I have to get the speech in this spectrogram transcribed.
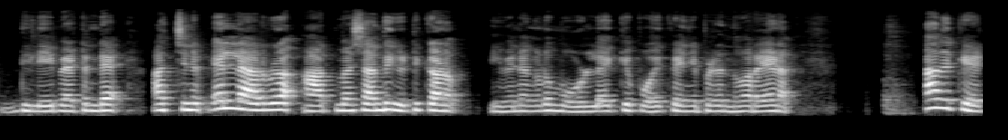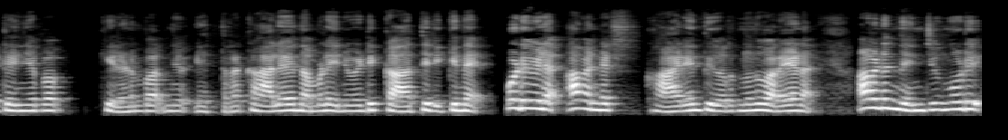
ദിലീപേട്ടന്റെ അച്ഛനും എല്ലാവരുടെ ആത്മശാന്തി കിട്ടിക്കാണും. ഇവൻ അങ്ങോട്ട് മുകളിലേക്ക് പോയി കഴിഞ്ഞപ്പോഴെന്ന് പറയണം. അത് കേട്ട് കഴിഞ്ഞപ്പം കിരൺ പറഞ്ഞു എത്ര കാലമായി നമ്മൾ ഇതിനു വേണ്ടി കാത്തിരിക്കുന്നേ? ഒടുവിൽ അവന്റെ കാര്യം തീർന്നെന്ന് പറയണ. അവന്റെ നെഞ്ചും കൂടി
